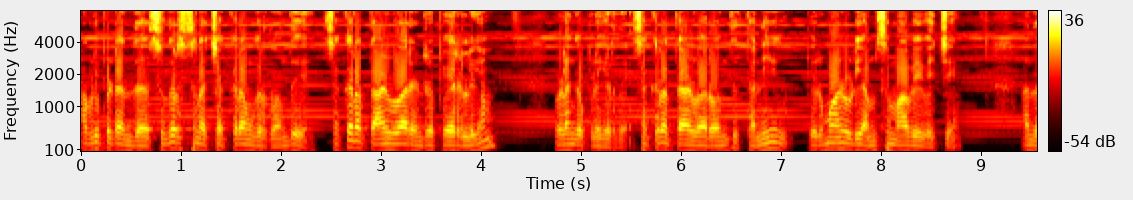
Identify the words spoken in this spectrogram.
அப்படிப்பட்ட அந்த சுதர்சன சக்கரங்கிறது வந்து சக்கரத்தாழ்வார் என்ற பெயரிலையும் விளங்கப்படுகிறது. சக்கரத்தாழ்வார் வந்து தனி பெருமாளுடைய அம்சமாகவே வச்சு அந்த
